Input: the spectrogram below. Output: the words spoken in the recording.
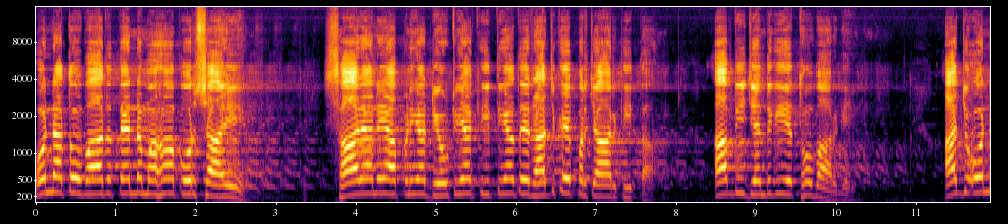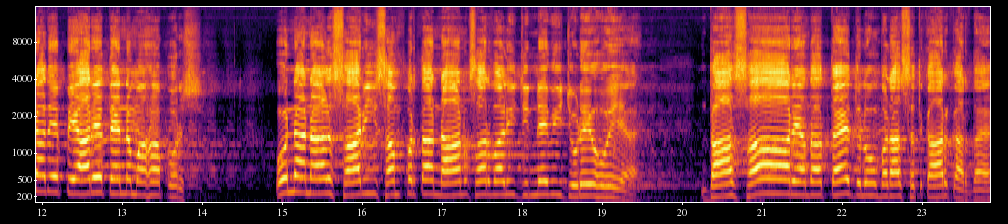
ਉਹਨਾਂ ਤੋਂ ਬਾਅਦ ਤਿੰਨ ਮਹਾਪੁਰਸ਼ ਆਏ। ਸਾਰਿਆਂ ਨੇ ਆਪਣੀਆਂ ਡਿਊਟੀਆਂ ਕੀਤੀਆਂ ਤੇ ਰੱਜ ਕੇ ਪ੍ਰਚਾਰ ਕੀਤਾ। ਆਪਦੀ ਜ਼ਿੰਦਗੀ ਇੱਥੋਂ ਬਾਹਰ ਗਏ। ਅੱਜ ਉਹਨਾਂ ਦੇ ਪਿਆਰੇ ਤਿੰਨ ਮਹਾਪੁਰਸ਼ ਉਹਨਾਂ ਨਾਲ ਸਾਰੀ ਸੰਪਰਤਾ ਨਾਨਕਸਰ ਵਾਲੀ ਜਿੰਨੇ ਵੀ ਜੁੜੇ ਹੋਏ ਆ, ਦਾਸ ਸਾਰਿਆਂ ਦਾ ਤਹਿ ਦਿਲੋਂ ਬੜਾ ਸਤਿਕਾਰ ਕਰਦਾ ਹੈ।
